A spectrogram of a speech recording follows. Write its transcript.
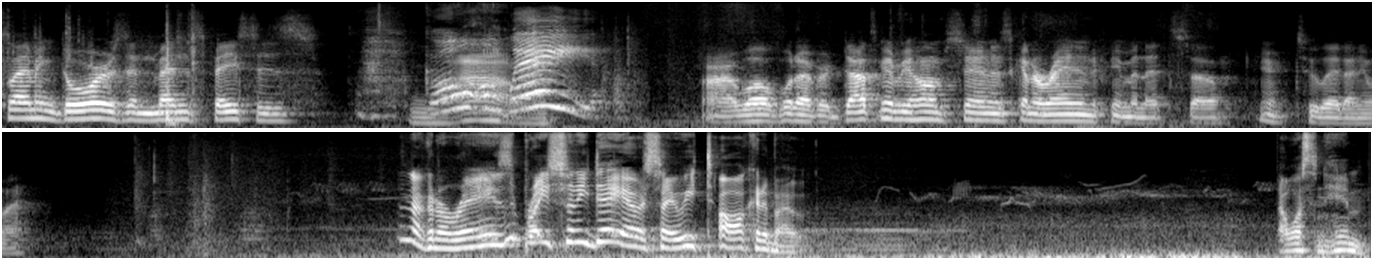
slamming doors in men's faces. Go away! Alright, well, whatever. Dad's gonna be home soon. It's gonna rain in a few minutes, so you're too late anyway. it's not gonna rain. It's a bright sunny day outside. What are you talking about? That wasn't him.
